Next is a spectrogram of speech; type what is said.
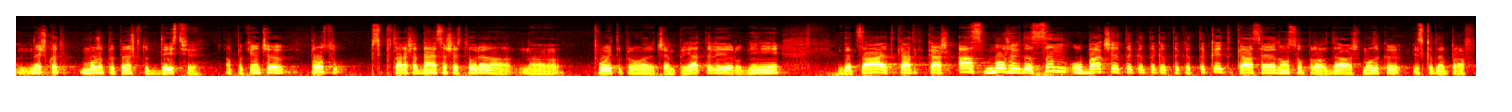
нещо, което може да предприемеш като действие. А пък иначе просто си повтаряш една и съща история на, на твоите, примерно да речем, приятели, роднини, деца и така, така кажеш, аз можех да съм, обаче така, така, така, така и така сега едно се оправдаваш. Мозъка иска да е прав.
